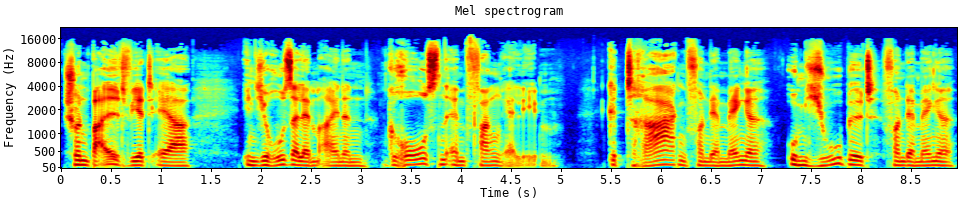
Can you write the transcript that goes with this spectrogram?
Schon bald wird er in Jerusalem einen großen Empfang erleben, getragen von der Menge, umjubelt von der Menge,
